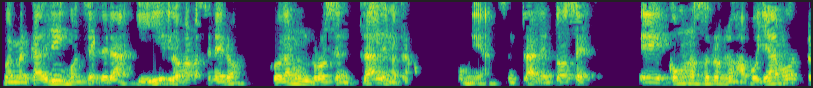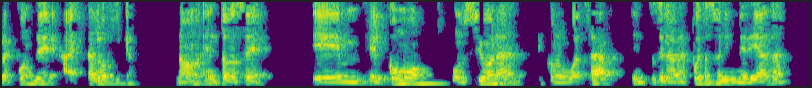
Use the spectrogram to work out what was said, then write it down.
el mercadismo, etcétera, y los almaceneros juegan un rol central en nuestra comunidad, central. Entonces, eh, cómo nosotros los apoyamos responde a esta lógica, ¿no? Entonces, eh, el cómo funciona con WhatsApp, entonces las respuestas son inmediatas,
